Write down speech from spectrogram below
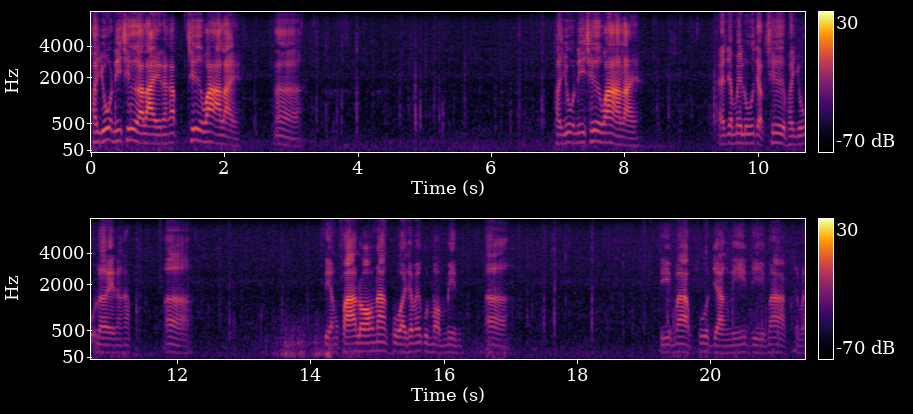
พายุนี้ชื่ออะไรนะครับ ชื่อว่าอะไร เออ พายุนี้ชื่อว่าอะไรแอดยังไม่รู้จากชื่อพายุเลยนะครับ เออ เสียงฟ้าร้องน่ากลัวใช่ไหมคุณหม่อมมิน เออ ดีมากพูดอย่างนี้ดีมากใช่ไหม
